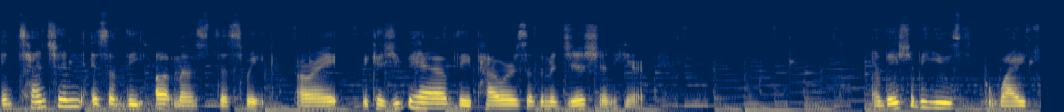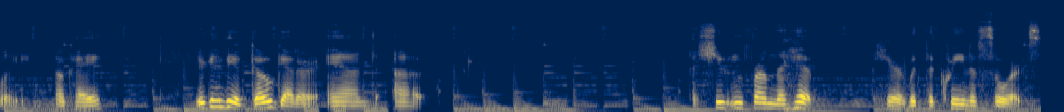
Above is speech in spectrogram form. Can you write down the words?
intention is of the utmost this week, alright? Because you have the powers of the magician here. And they should be used wisely, okay? You're going to be a go getter and uh, shooting from the hip here with the Queen of Swords.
